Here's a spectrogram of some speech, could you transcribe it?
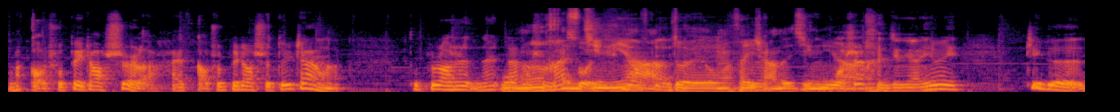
妈搞出背照式了，还搞出背照式对战了，都不知道是难难道是买索尼的？对我们 非常的惊讶，我是很惊讶，因为这个。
